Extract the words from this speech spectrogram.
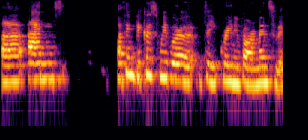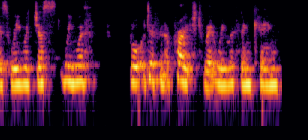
Uh, and I think because we were deep green environmentalists, we were just, we were brought a different approach to it. We were thinking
